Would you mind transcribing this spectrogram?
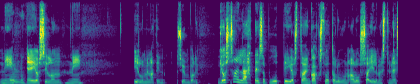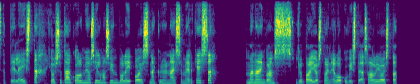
niin, ollut. ei ole silloin niin, Illuminatin symboli. Jossain lähteissä puhuttiin jostain 2000-luvun alussa ilmestyneistä peleistä, joissa tämä kolmiosilmäsymboli olisi näkynyt näissä merkeissä. Mä näin myös jotain jostain elokuvista ja sarjoista,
